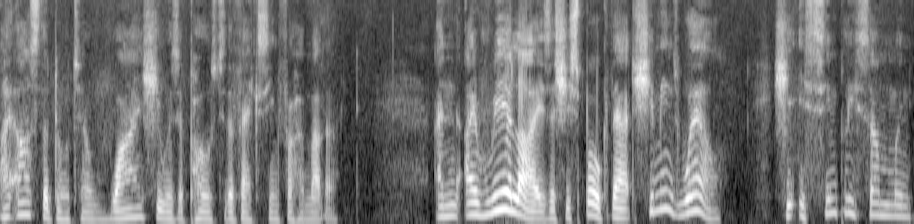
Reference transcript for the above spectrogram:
I asked the daughter why she was opposed to the vaccine for her mother. And I realized as she spoke that she means well. She is simply someone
